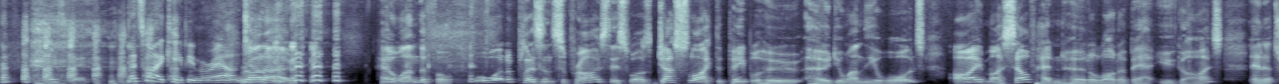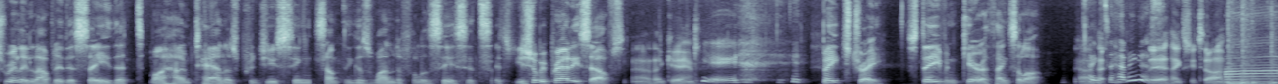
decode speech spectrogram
He's good. That's why I keep him around. Right Righto. How wonderful. What a pleasant surprise this was. Just like the people who heard you won the awards, I myself hadn't heard a lot about you guys. And it's really lovely to see that my hometown is producing something as wonderful as this. It's, it's You should be proud of yourselves. Oh, thank you. Thank You. Beachtree, Steve and Kirra, thanks a lot. Oh, Thanks for having us. Yeah, thanks for your time.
